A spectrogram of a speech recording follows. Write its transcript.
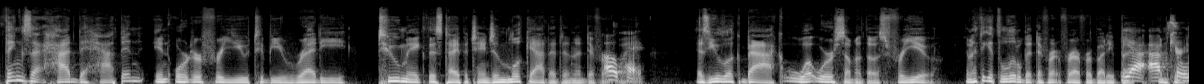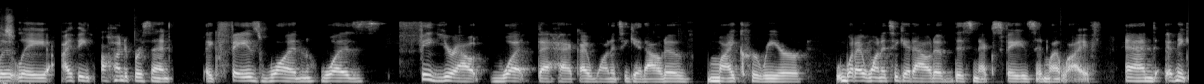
things that had to happen in order for you to be ready to make this type of change and look at it in a different Okay. way? As you look back, what were some of those for you? And I think it's a little bit different for everybody, but yeah, absolutely. I think 100%. Like phase one was figure out what the heck I wanted to get out of my career, what I wanted to get out of this next phase in my life. And I think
